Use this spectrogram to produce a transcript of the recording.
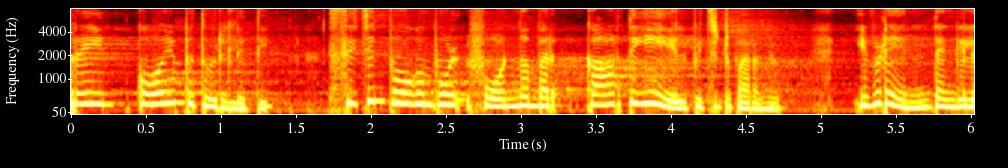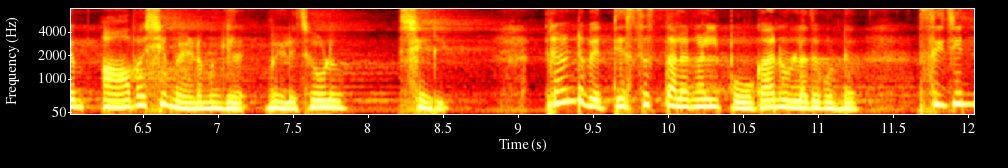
ട്രെയിൻ കോയമ്പത്തൂരിലെത്തി. സിജിൻ പോകുമ്പോൾ ഫോൺ നമ്പർ കാർത്തികയെ ഏൽപ്പിച്ചിട്ട് പറഞ്ഞു ഇവിടെ എന്തെങ്കിലും ആവശ്യം വേണമെങ്കിൽ വിളിച്ചോളൂ. ശരി. രണ്ട് വ്യത്യസ്ത സ്ഥലങ്ങളിൽ പോകാനുള്ളതുകൊണ്ട് സിജിൻ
